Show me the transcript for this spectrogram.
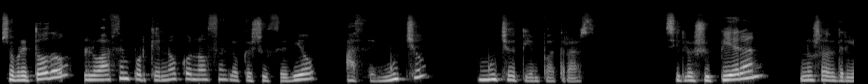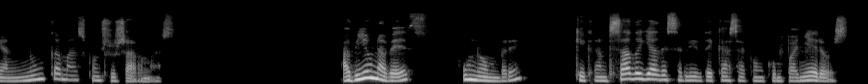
Sobre todo lo hacen porque no conocen lo que sucedió hace mucho, mucho tiempo atrás. Si lo supieran, no saldrían nunca más con sus armas. Había una vez un hombre que, cansado ya de salir de casa con compañeros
